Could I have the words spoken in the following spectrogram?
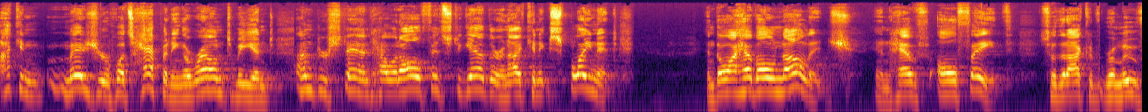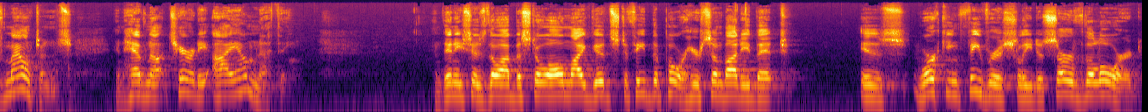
I can measure what's happening around me and understand how it all fits together, and I can explain it. And though I have all knowledge and have all faith, so that I could remove mountains and have not charity, I am nothing. And then he says, Though I bestow all my goods to feed the poor, here's somebody that is working feverishly to serve the Lord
